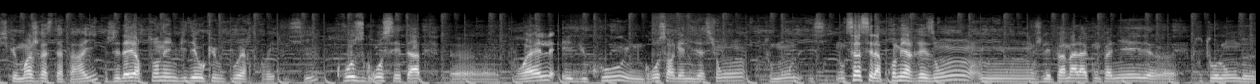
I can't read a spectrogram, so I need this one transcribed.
puisque moi, je reste à Paris. J'ai d'ailleurs tourné une vidéo que vous pouvez retrouver ici. Grosse, grosse étape euh, pour elle et du coup, une grosse organisation tout le monde ici. Donc ça, c'est la première raison. On, je l'ai pas mal accompagnée euh, tout au long de,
